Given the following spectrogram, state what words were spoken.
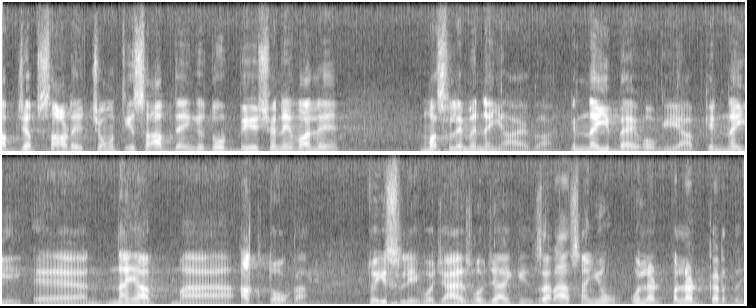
اب جب ساڑھے چونتیس آپ دیں گے تو بیچنے والے مسئلے میں نہیں آئے گا۔ کہ نئی بے ہوگی آپ کی نئی نیا عقد ہوگا۔ تو اس لیے وہ جائز ہو جائے گی۔ ذرا سا یوں الٹ پلٹ کر دیں۔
